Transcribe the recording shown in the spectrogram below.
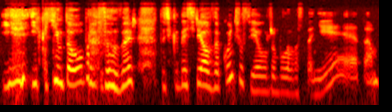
и, и каким-то образом, знаешь, то есть, когда сериал закончился, я уже была в Астане, там,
